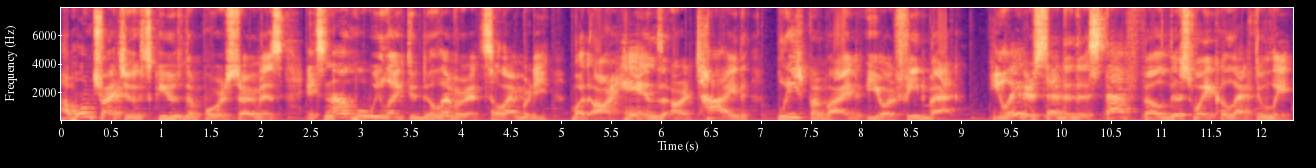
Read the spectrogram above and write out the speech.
I won't try to excuse the poor service, it's not what we like to deliver at Celebrity, but our hands are tied, please provide your feedback. He later said that the staff felt this way collectively.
